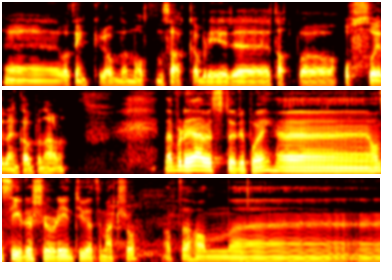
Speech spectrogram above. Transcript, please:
Eh, Hva tenker du om den måten Saka blir eh, tatt på også i den kampen her, da? Nei, for det er jo et større poeng. Eh, han sier det sjøl i intervjuet etter match òg, at han eh,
